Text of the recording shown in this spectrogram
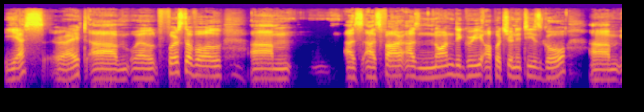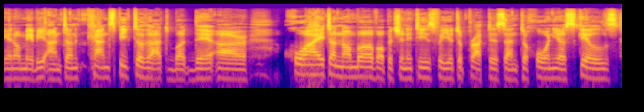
yes, right? Um, well, first of all, um, as, as far as non-degree opportunities go, um, you know, maybe Anton can speak to that, but there are quite a number of opportunities for you to practice and to hone your skills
